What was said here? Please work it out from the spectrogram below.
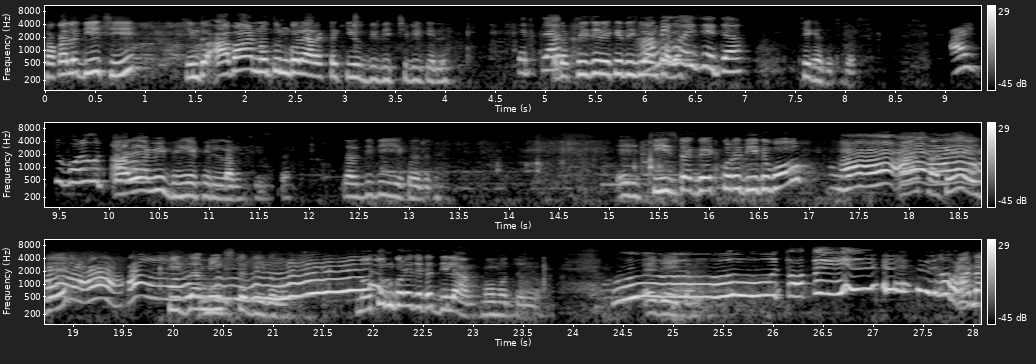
সকালে দিয়েছি কিন্তু আবার নতুন করে আরেকটা কিউব দিয়ে দিচ্ছি বিকেলে। এটা এটা ফ্রিজে রেখে দিয়েছিলাম হয়েছে এটা। ঠিক আছে ঠিক আছে। আর একটু বড় করতে আরে আমি ভেঙে ফেললাম চিজটা দাঁড়া দিদি ইয়ে করে দেবে। এই চিজটা গ্রেট করে দিয়ে দেবো। আর সাথে এই যে পিৎজা মিক্সটা দিয়ে দেবো। নতুন করে যেটা দিলাম মোমোর জন্য। এই যে এইটা। আর না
